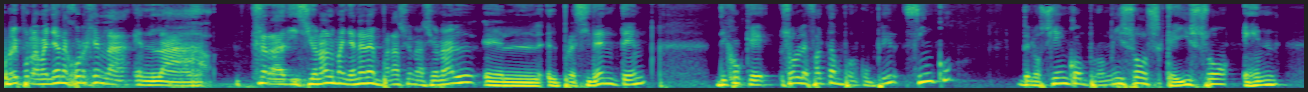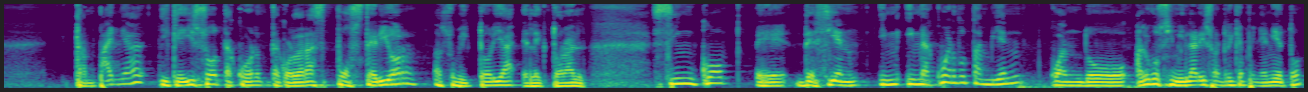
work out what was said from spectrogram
Bueno, hoy por la mañana, Jorge, en la, en la tradicional mañanera en Palacio Nacional, el, el presidente dijo que solo le faltan por cumplir cinco de los 100 compromisos que hizo en campaña y que hizo, te, te acordarás, posterior a su victoria electoral. Cinco eh, de 100. Y, y, me acuerdo también cuando algo similar hizo Enrique Peña Nieto,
